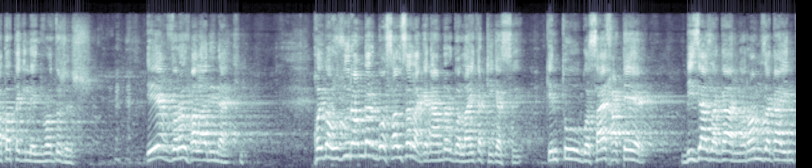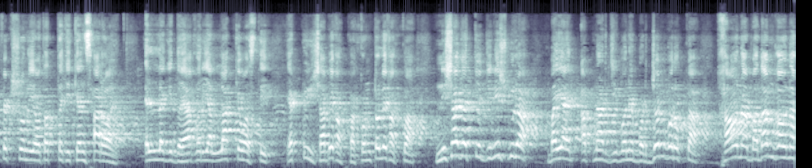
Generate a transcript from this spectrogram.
মাথা থাকি পর্যন্ত শেষ। এক জোরে ফালানি নাই। কইবা হুজুর আমরার গসা উসা লাগে না আমরার গলাইটা ঠিক আছে। কিন্তু গসায় খাটের বিজা জাগা নরম জাগা ইনফেকশন এই অর্থাৎ থেকে ক্যান্সার হয়। এর লাগি দয়া করি আল্লাহকে আসতে একটু হিসাবে কাকুয়া কন্ট্রোলে কাকুয়া নিশা জাতীয় জিনিসগুলা বাইয়া আপনার জীবনে বর্জন করক্কা খাও না বাদাম খাও না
